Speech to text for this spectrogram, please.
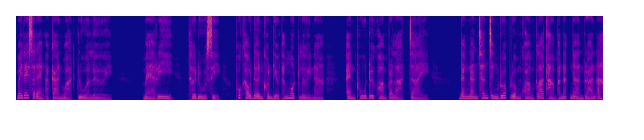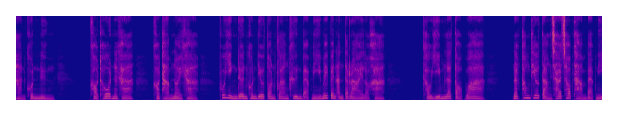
ไม่ได้แสดงอาการหวาดกลัวเลย แมรี่ เธอดูสิ พวกเขาเดินคนเดียวทั้งหมดเลยนะ แอนพูดด้วยความประหลาดใจ ดังนั้นฉันจึงรวบรวมความกล้าถามพนักงานร้านอาหารคนหนึ่ง ขอโทษนะคะ ขอถามหน่อยค่ะ ผู้หญิงเดินคนเดียวตอนกลางคืนแบบนี้ไม่เป็นอันตรายหรอคะ เขายิ้มและตอบว่า นักท่องเที่ยวต่างชาติชอบถามแบบนี้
